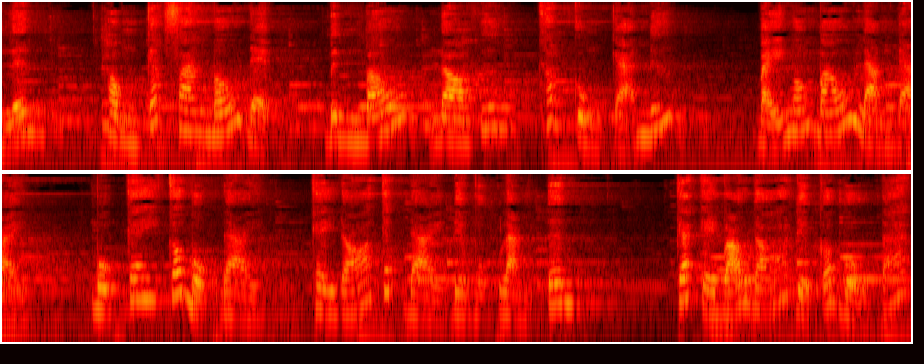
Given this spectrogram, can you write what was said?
lên hồng các phan báu đẹp Bình báu, lò hương khắp cùng cả nước. Bảy món báu làm đài Một cây có một đài Cây đó cách đài đều một làng tên. Các cây báo đó đều có Bồ Tát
